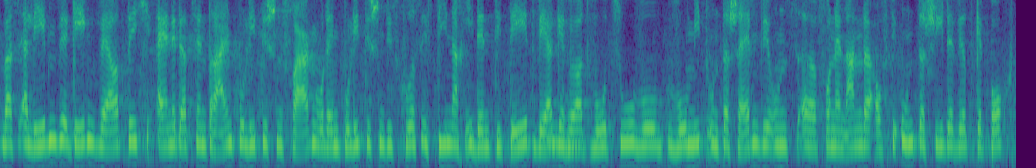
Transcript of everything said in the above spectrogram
was erleben wir gegenwärtig? Eine der zentralen politischen Fragen oder im politischen Diskurs ist die nach Identität. Wer mhm. gehört wozu? Wo, womit unterscheiden wir uns äh, voneinander? Auf die Unterschiede wird gepocht,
